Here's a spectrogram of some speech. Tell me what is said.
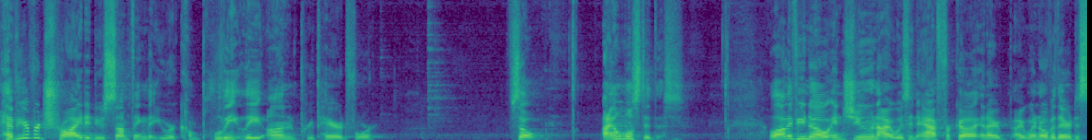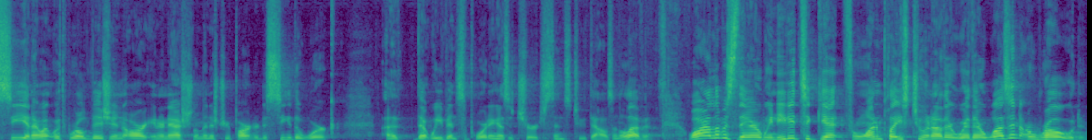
have you ever tried to do something that you were completely unprepared for? So, I almost did this. A lot of you know in June I was in Africa and I, I went over there to see, and I went with World Vision, our international ministry partner, to see the work uh, that we've been supporting as a church since 2011. While I was there, we needed to get from one place to another where there wasn't a road.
